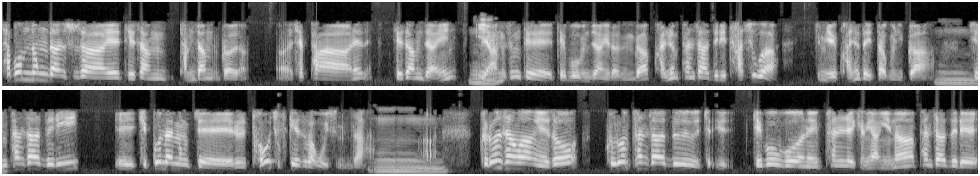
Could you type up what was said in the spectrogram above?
사법농단 수사의 대상 담당 그, 어, 재판의 대상자인 이 네. 양승태 대법원장이라든가 관련 판사들이 다수가 지금 여기 관여돼 있다 보니까 음. 지금 판사들이 이 직권남용죄를 더 좁게 해석하고 있습니다. 음. 그런 상황에서 그런 판사들 저- 대법원의 판례 경향이나 판사들의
